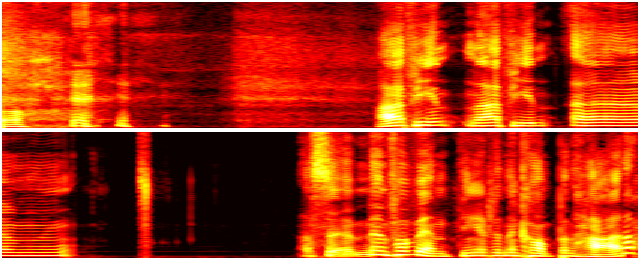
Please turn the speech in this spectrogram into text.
Åh. Den er fin. Den er fin. Um, Altså, men forventninger til denne kampen her, da?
